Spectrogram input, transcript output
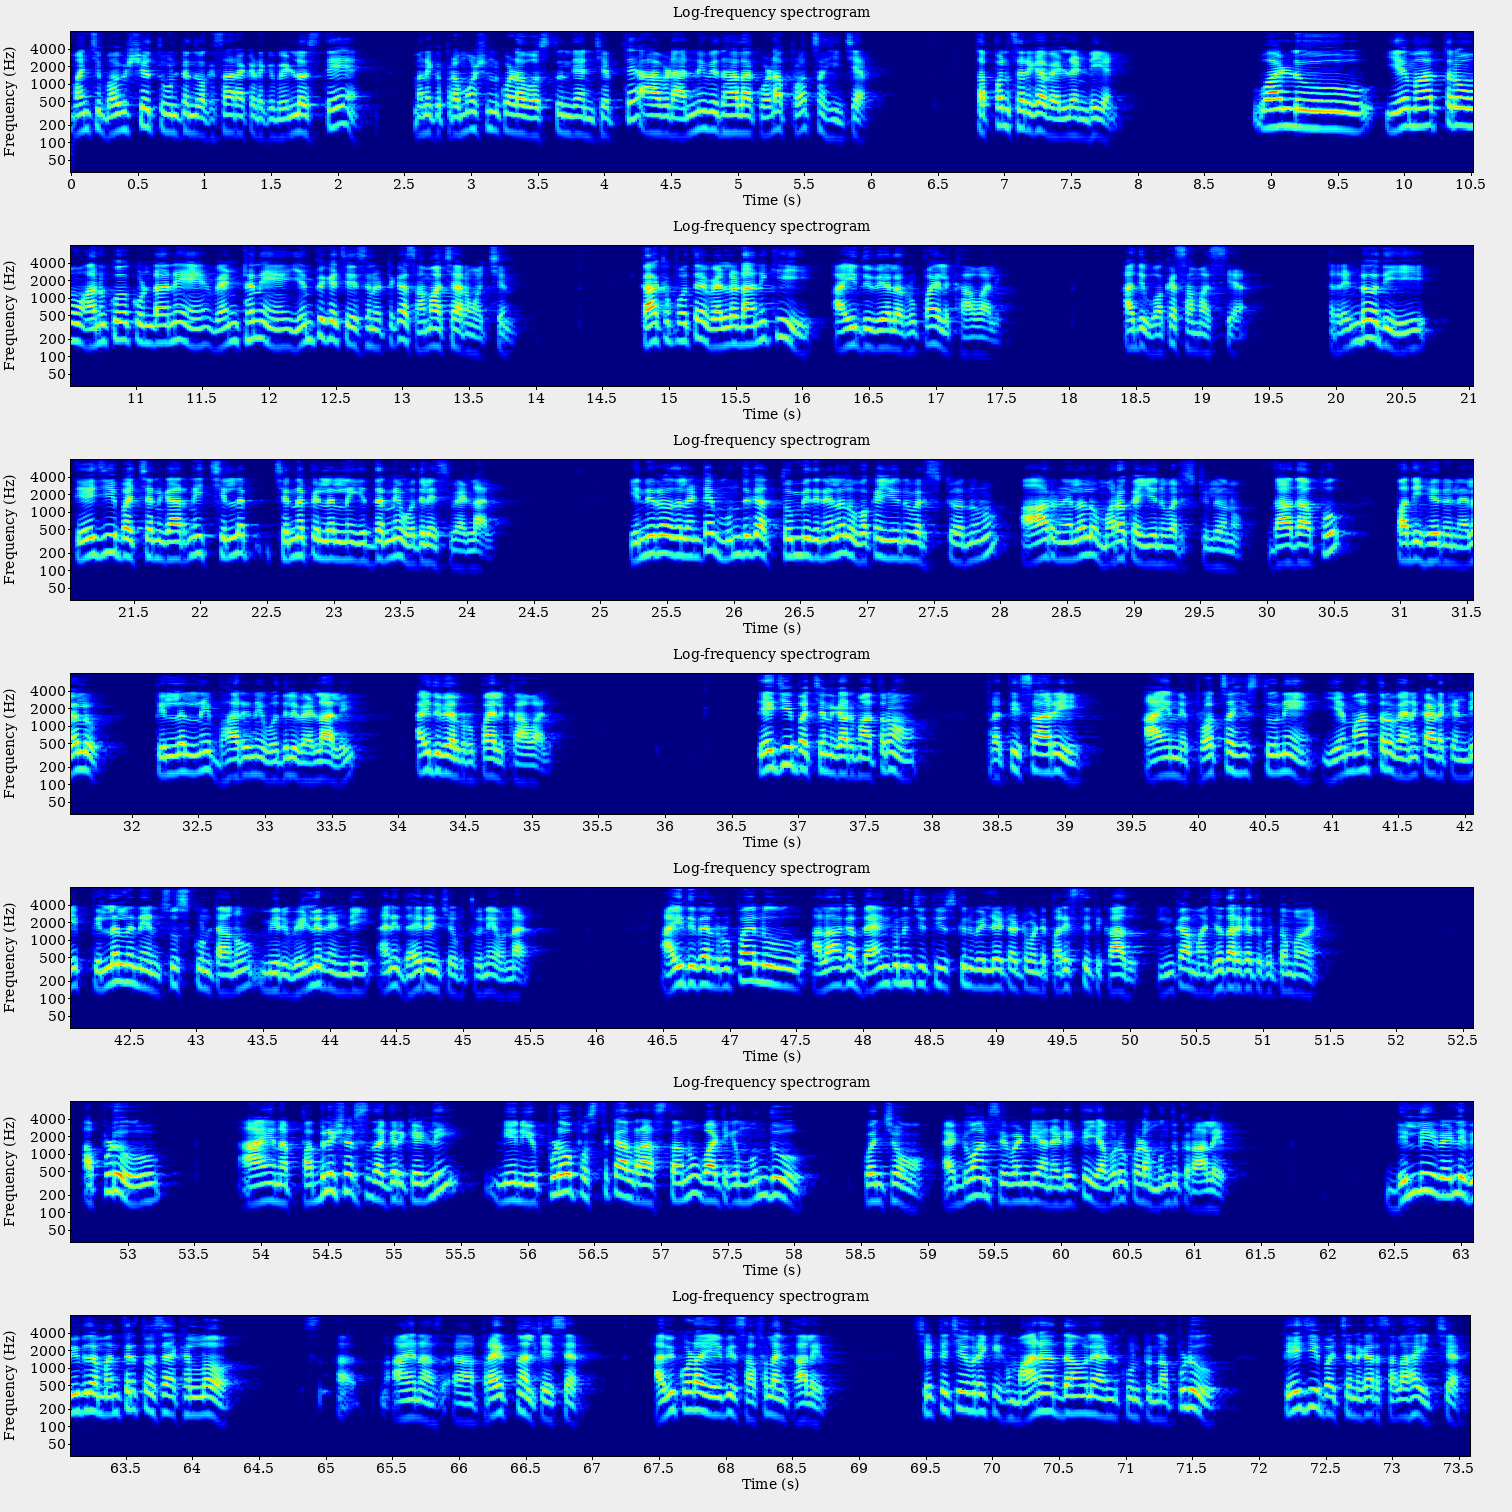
మంచి భవిష్యత్తు ఉంటుంది. ఒకసారి అక్కడికి వెళ్ళొస్తే మనకి ప్రమోషన్ కూడా వస్తుంది అని చెప్తే ఆవిడ అన్ని విధాలా కూడా ప్రోత్సహించారు. తప్పనిసరిగా వెళ్ళండి అని. వాళ్ళు ఏమాత్రం అనుకోకుండానే వెంటనే ఎంపిక చేసినట్టుగా సమాచారం వచ్చింది. కాకపోతే వెళ్ళడానికి ఐదు వేల రూపాయలు కావాలి. అది ఒక సమస్య. రెండోది తేజీ బచ్చన్ గారిని చిల్ల చిన్నపిల్లల్ని ఇద్దరిని వదిలేసి వెళ్ళాలి. ఎన్ని రోజులంటే ముందుగా తొమ్మిది నెలలు ఒక యూనివర్సిటీలోను ఆరు నెలలు మరొక యూనివర్సిటీలోను. దాదాపు పదిహేను నెలలు పిల్లల్ని భార్యని వదిలి వెళ్ళాలి. ఐదు వేల రూపాయలు కావాలి. తేజీ బచ్చన్ గారు మాత్రం ప్రతిసారి ఆయన్ని ప్రోత్సహిస్తూనే ఏమాత్రం వెనకాడకండి పిల్లల్ని నేను చూసుకుంటాను మీరు వెళ్ళి రండి అని ధైర్యం చెబుతూనే ఉన్నారు. ఐదు వేల రూపాయలు అలాగా బ్యాంకు నుంచి తీసుకుని వెళ్ళేటటువంటి పరిస్థితి కాదు ఇంకా మధ్యతరగతి కుటుంబమే. అప్పుడు ఆయన పబ్లిషర్స్ దగ్గరికి వెళ్ళి నేను ఎప్పుడో పుస్తకాలు రాస్తాను వాటికి ముందు కొంచెం అడ్వాన్స్ ఇవ్వండి అని అడిగితే ఎవరు కూడా ముందుకు రాలేదు. ఢిల్లీ వెళ్ళి వివిధ మంత్రిత్వ శాఖల్లో ఆయన ప్రయత్నాలు చేశారు. అవి కూడా ఏవి సఫలం కాలేదు. చెట్టు చివరికి మానేద్దాంలే అనుకుంటున్నప్పుడు తేజీ బచ్చన్ గారు సలహా ఇచ్చారు.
